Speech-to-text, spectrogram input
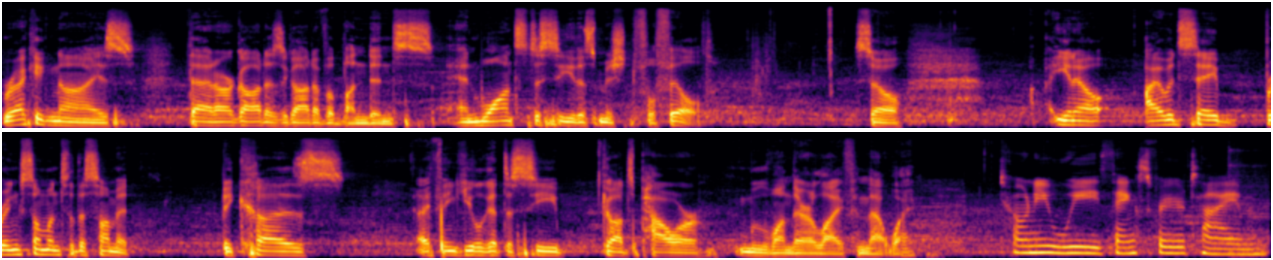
recognize that our God is a God of abundance and wants to see this mission fulfilled. So, you know, I would say bring someone to the summit because I think you'll get to see God's power move on their life in that way. Tony Wee, thanks for your time.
